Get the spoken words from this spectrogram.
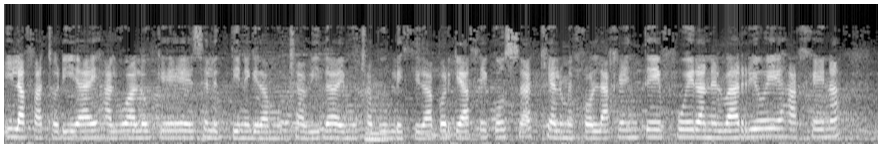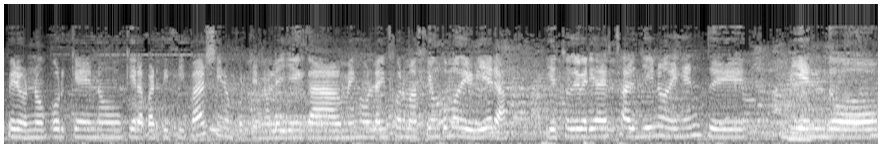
y la factoría es algo a lo que se le tiene que dar mucha vida y mucha mm. publicidad porque hace cosas que a lo mejor la gente fuera en el barrio es ajena pero no porque no quiera participar, sino porque no le llega mejor la información como debiera. Y esto debería de estar lleno de gente viendo,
